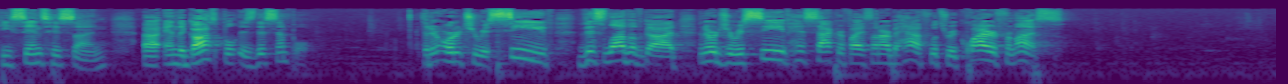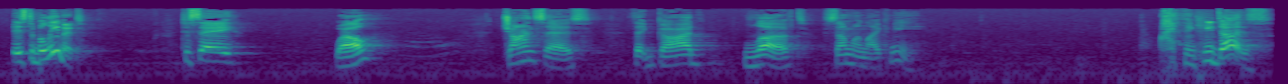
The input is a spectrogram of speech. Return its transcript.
He sends his Son, uh, and the gospel is this simple that in order to receive this love of God, in order to receive His sacrifice on our behalf, what's required from us is to believe it. To say, well, John says that God loved someone like me. I think he does.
